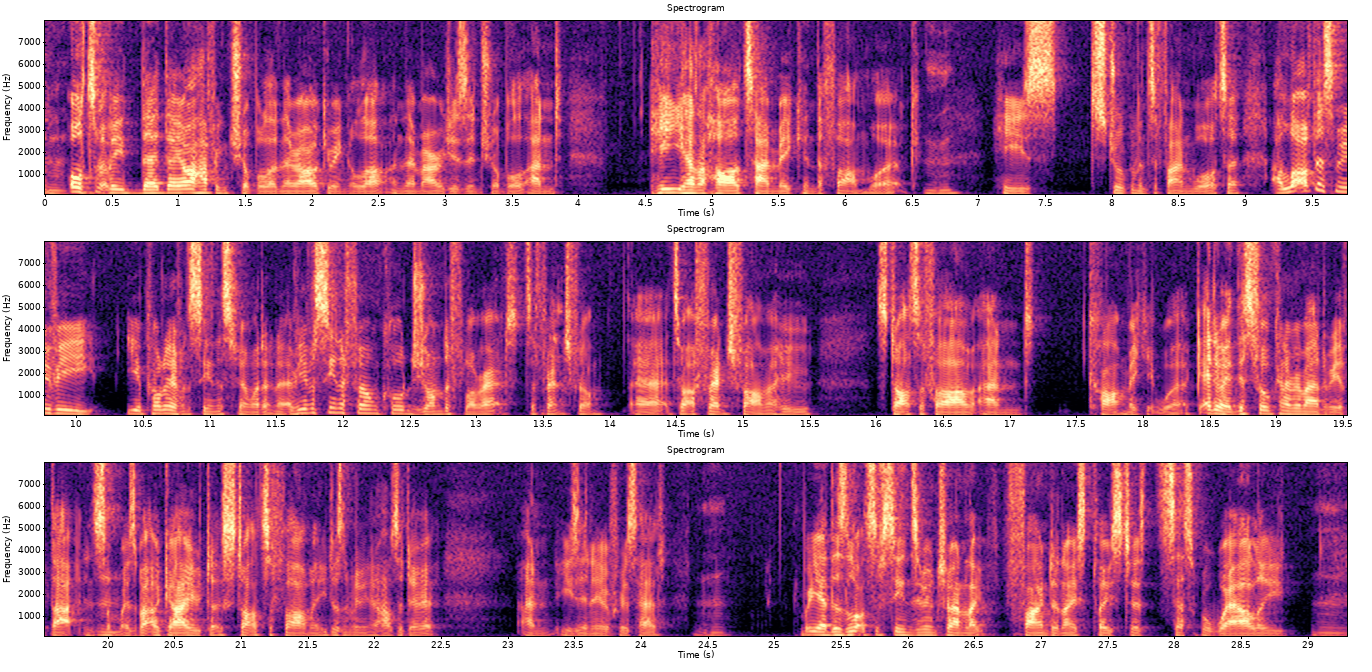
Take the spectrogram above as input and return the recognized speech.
mm. ultimately they they are having trouble and they're arguing a lot and their marriage is in trouble and he has a hard time making the farm work. Mm-hmm. He's struggling to find water. A lot of this movie. You probably haven't seen this film. I don't know. Have you ever seen a film called Jean de Florette? It's a French film. Uh, it's about a French farmer who starts a farm and can't make it work. Anyway, this film kind of reminded me of that in some mm. ways about a guy who does, starts a farm and he doesn't really know how to do it, and he's in over his head. Mm-hmm. But yeah, there's lots of scenes of him trying to like find a nice place to set up a well. He mm.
